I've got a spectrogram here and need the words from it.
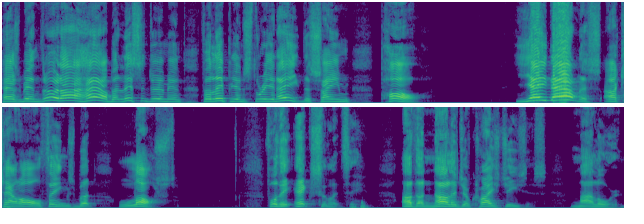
has been through it, I have. But listen to him in Philippians 3 and 8, the same Paul. Yea, doubtless I count all things but lost for the excellency of the knowledge of Christ Jesus, my Lord,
